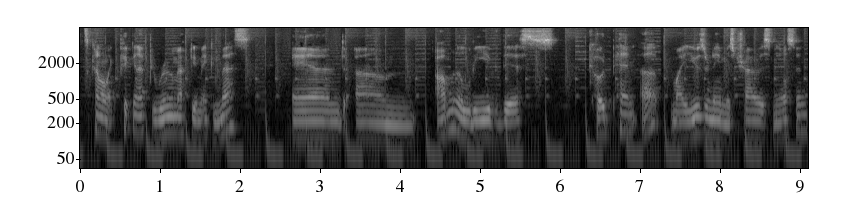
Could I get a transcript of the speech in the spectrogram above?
It's kind of like picking up your room after you make a mess. And um, I'm gonna leave this CodePen up. My username is Travis Neilson.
